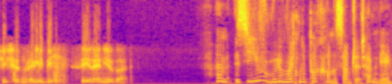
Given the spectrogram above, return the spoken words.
she shouldn't really be seeing any of that. Um, so you've you've written a book on the subject, haven't you?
